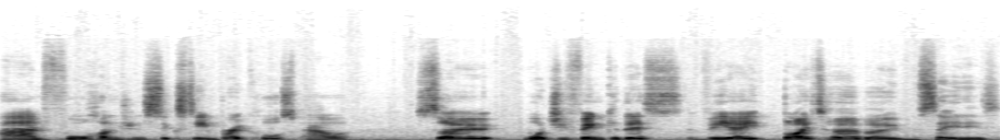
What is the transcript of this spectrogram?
and 416 brake horsepower. So, what do you think of this V8 bi-turbo Mercedes?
